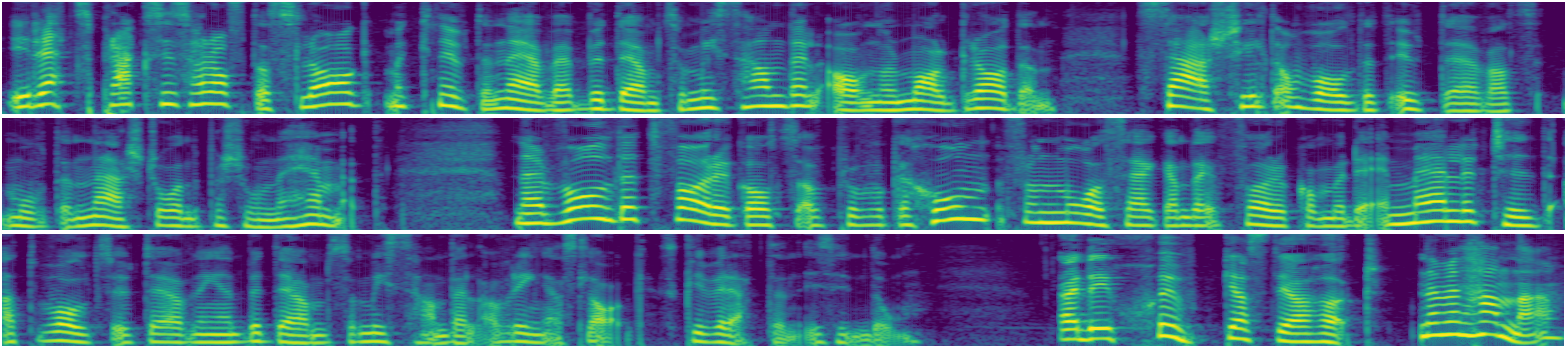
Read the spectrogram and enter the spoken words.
I rättspraxis har ofta slag med knuten näve bedömts som misshandel av normalgraden, särskilt om våldet utövats mot en närstående person i hemmet. När våldet föregåtts av provokation från målsägande förekommer det emellertid att våldsutövningen bedöms som misshandel av ringa slag, skriver rätten i sin dom. Det är det sjukaste jag har hört. Nej men Hanna,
